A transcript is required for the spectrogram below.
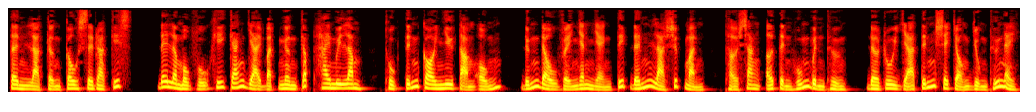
tên là cần câu Serakis. Đây là một vũ khí cán dài bạch ngân cấp 25, thuộc tính coi như tạm ổn, đứng đầu về nhanh nhẹn tiếp đến là sức mạnh, thợ săn ở tình huống bình thường, đờ rui giả tính sẽ chọn dùng thứ này,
